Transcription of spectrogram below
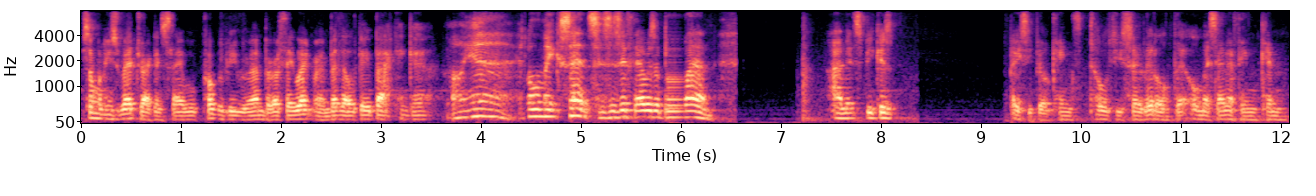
someone who's read Dragon Slayer will probably remember. If they won't remember, they'll go back and go, "Oh yeah, it all makes sense. It's as if there was a plan." And it's because basically Bill King's told you so little that almost anything can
